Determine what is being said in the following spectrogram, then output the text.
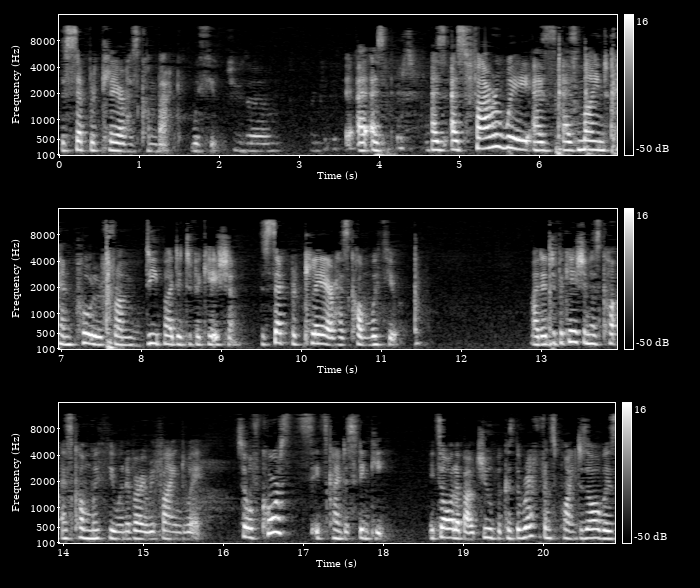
The separate Claire has come back with you. The um, as as as far away as as mind can pull from deep identification the separate Claire has come with you identification has co- has come with you in a very refined way so of course it's, it's kind of stinky it's all about you because the reference point is always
